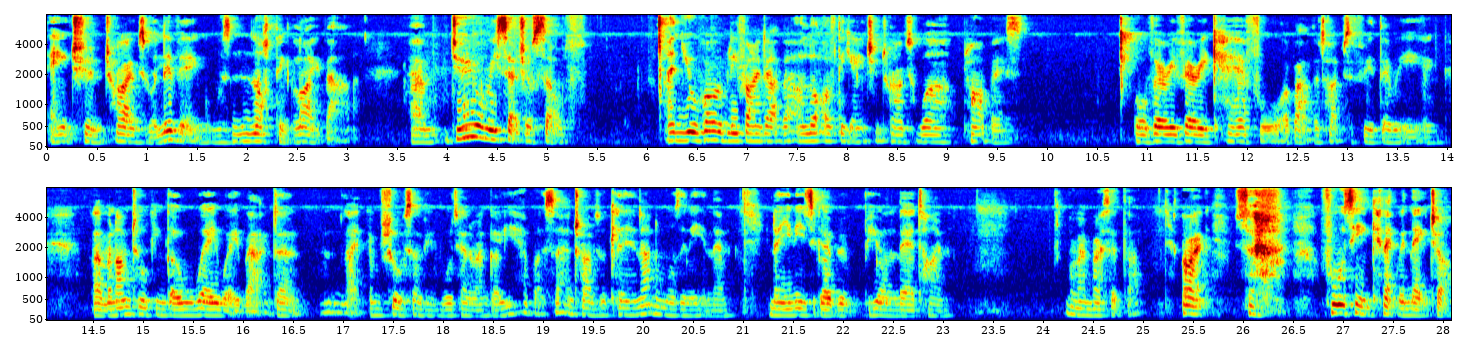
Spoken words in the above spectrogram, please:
ancient tribes were living was nothing like that. Um, do your research yourself, and you'll probably find out that a lot of the ancient tribes were plant based or very, very careful about the types of food they were eating. Um, and I'm talking go way, way back. Don't like. I'm sure some people will turn around and go, "Yeah, but certain tribes were killing animals and eating them." You know, you need to go beyond their time. Remember, I said that. All right, so 14, connect with nature.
